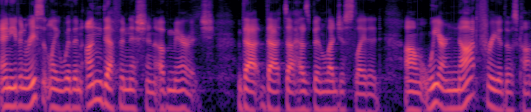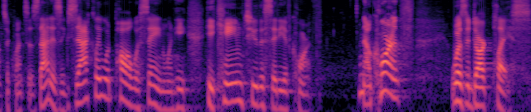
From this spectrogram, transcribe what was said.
And even recently, with an undefinition of marriage that, that uh, has been legislated. Um, we are not free of those consequences. That is exactly what Paul was saying when he, he came to the city of Corinth. Now, Corinth was a dark place.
